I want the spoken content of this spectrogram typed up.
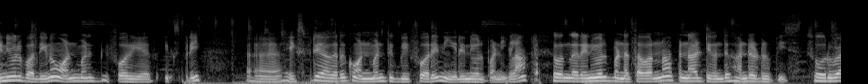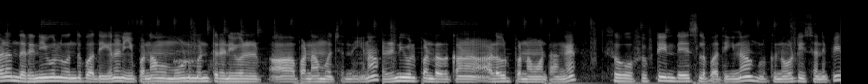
ரினியூவல் பார்த்தீங்கன்னா one month before expiry expiry ஆகிறதுக்கு ஒன் மந்த்துக்கு பிஃபோரே நீங்கள் ரினியூவல் பண்ணிக்கலாம். ஸோ இந்த ரினியூவல் பண்ண தவறுனா பெனால்ட்டி வந்து ஹண்ட்ரட் ருபீஸ் ஸோ ஒருவேளை அந்த ரினியூவல் வந்து பார்த்தீங்கன்னா நீங்கள் பண்ணாமல் மூணு மந்த் ரினியூவல் பண்ணாமல் வச்சுருந்தீங்கன்னா ரினியூவல் பண்ணுறதுக்கான அலௌட் பண்ண மாட்டாங்க. ஸோ ஃபிஃப்டீன் டேஸில் பார்த்தீங்கன்னா உங்களுக்கு நோட்டீஸ் அனுப்பி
